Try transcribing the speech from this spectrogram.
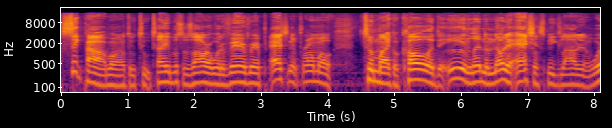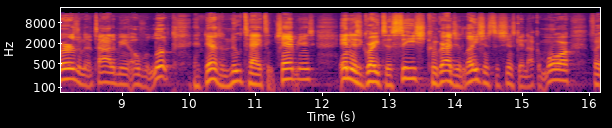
Sick power bomb through two tables. Cesaro with a very, very passionate promo to Michael Cole at the end, letting them know that action speaks louder than words and they're tired of being overlooked. And they're the new tag team champions. And it's great to see. Congratulations to Shinsuke Nakamura for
